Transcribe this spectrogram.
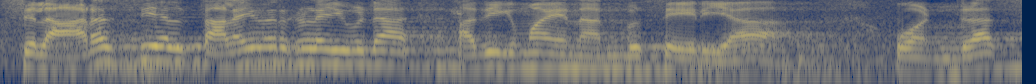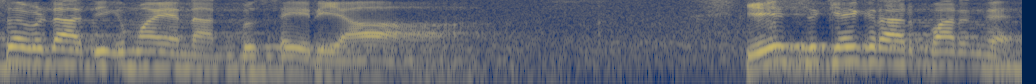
சில அரசியல் தலைவர்களை விட அதிகமாக என்ன அன்பு செய்கிறியா உன் ட்ரெஸ்ஸை விட அதிகமாக என்ன அன்பு செய்கிறியா ஏசு கேட்குறாரு பாருங்கள்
